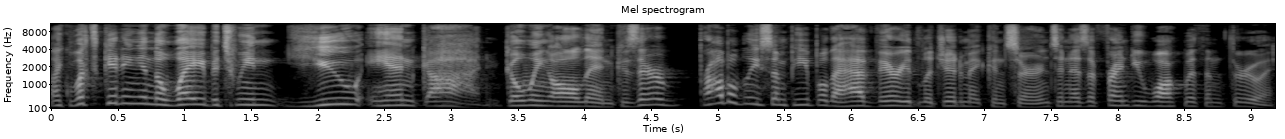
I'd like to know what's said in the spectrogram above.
Like, what's getting in the way between you and God going all in? Because there are probably some people that have very legitimate concerns, and as a friend, you walk with them through it.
